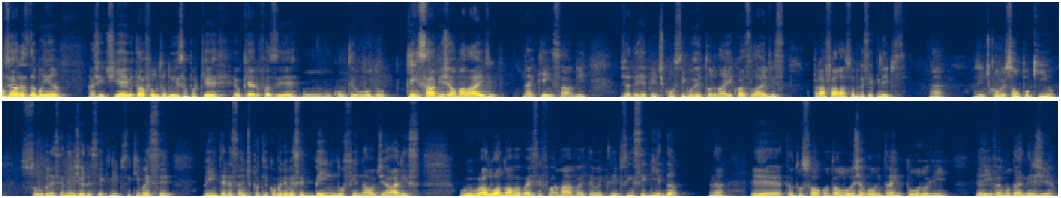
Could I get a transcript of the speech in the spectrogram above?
11 horas da manhã, a gente, e aí eu estava falando tudo isso porque eu quero fazer um, um, conteúdo, quem sabe já uma live, né? Quem sabe já de repente consigo retornar aí com as lives para falar sobre esse eclipse, né? A gente conversar um pouquinho sobre essa energia desse eclipse, que vai ser bem interessante, porque como ele vai ser bem no final de Ares, a lua nova vai se formar, vai ter o eclipse em seguida, né? É, tanto o Sol quanto a Lua já vão entrar em touro ali, e aí vai mudar a energia.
